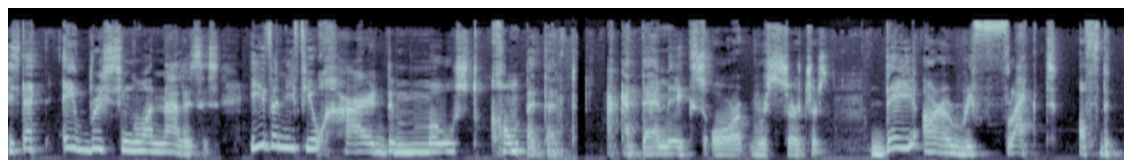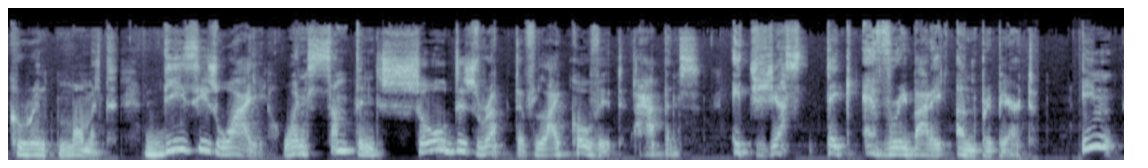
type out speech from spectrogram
is that every single analysis, even if you hire the most competent academics or researchers, they are a reflect of the current moment. This is why when something so disruptive like COVID happens, it just take everybody unprepared. In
